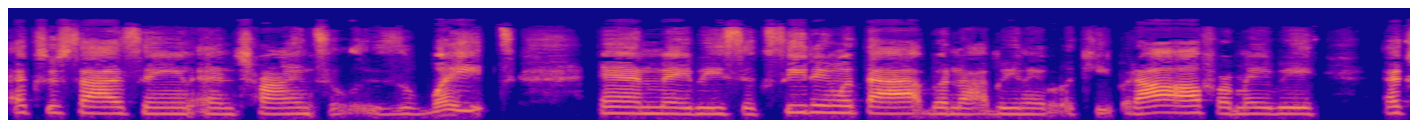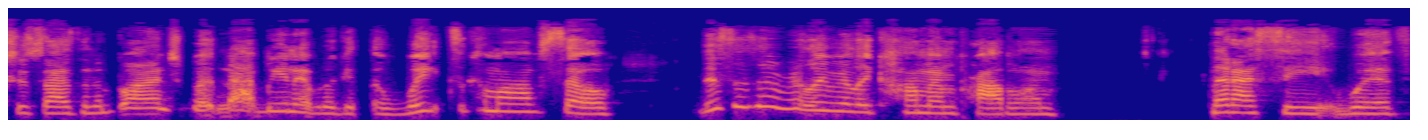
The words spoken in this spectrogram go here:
exercising and trying to lose weight and maybe succeeding with that, but not being able to keep it off, or maybe exercising a bunch, but not being able to get the weight to come off. So, this is a really, really common problem that I see with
